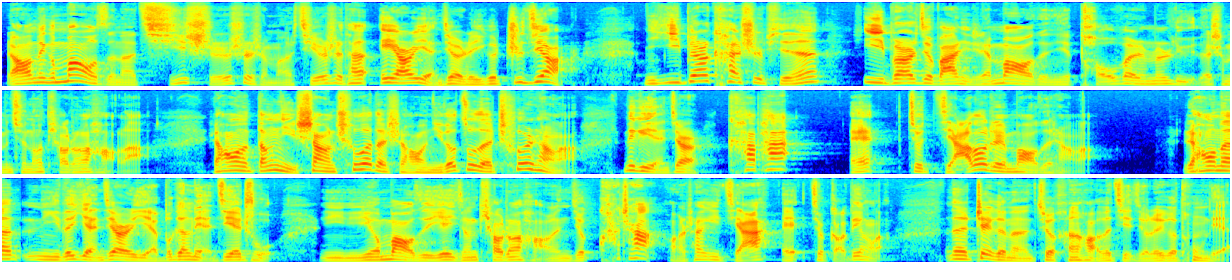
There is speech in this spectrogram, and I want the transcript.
然后那个帽子呢，其实是什么？其实是他 AR 眼镜的一个支架。你一边看视频，一边就把你这帽子、你头发什么捋的什么全都调整好了。然后等你上车的时候，你都坐在车上了，那个眼镜咔啪，哎，就夹到这帽子上了。然后呢，你的眼镜也不跟脸接触，你你这个帽子也已经调整好了，你就咔嚓往上一夹，哎，就搞定了。那这个呢，就很好的解决了一个痛点，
